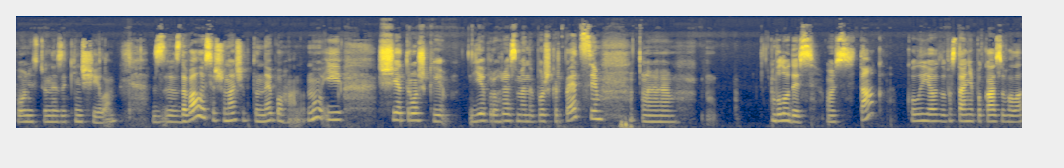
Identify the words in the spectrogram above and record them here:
повністю не закінчила. Здавалося, що начебто непогано. Ну і ще трошки є прогрес в мене по шкарпетці. Було десь ось так, коли я востаннє показувала.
